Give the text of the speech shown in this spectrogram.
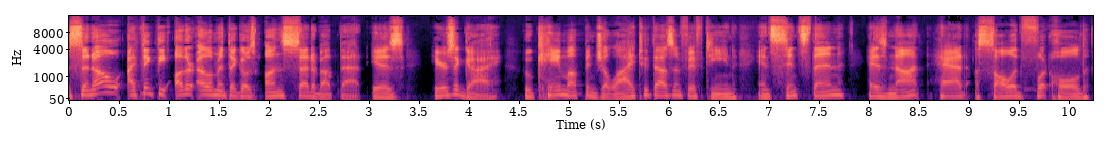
Sano, I think the other element that goes unsaid about that is here's a guy who came up in July 2015 and since then has not had a solid foothold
